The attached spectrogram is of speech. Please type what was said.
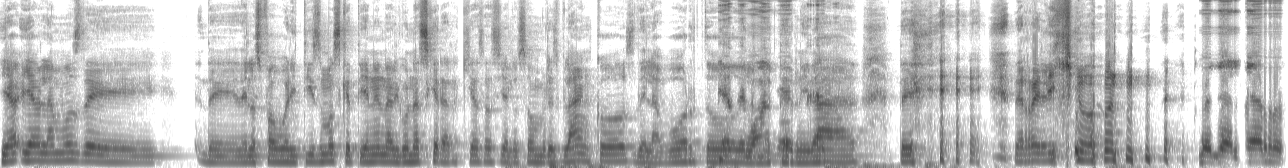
Ya, ya hablamos de, de, los favoritismos que tienen algunas jerarquías hacia los hombres blancos, del aborto, de la maternidad, de, de religión. Del día del perro.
